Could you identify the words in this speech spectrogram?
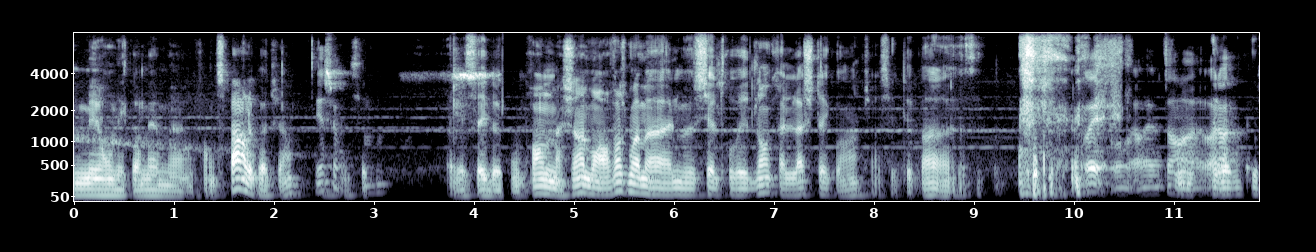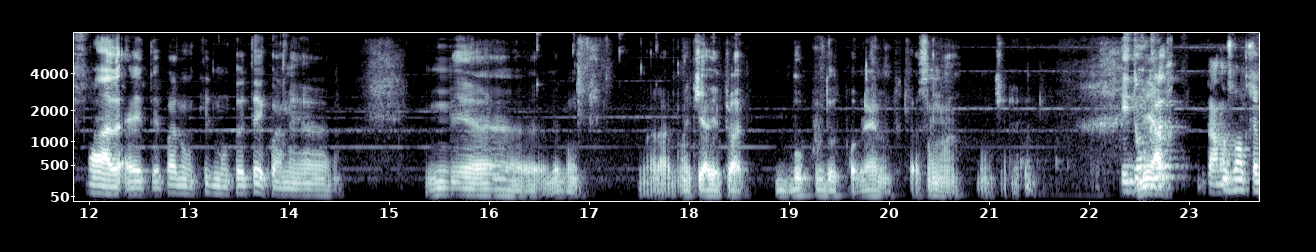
mais on est quand même. euh, Enfin, on se parle, quoi, tu vois. Bien sûr. Elle essaye de comprendre, machin. Bon, en revanche, moi, ma- elle me, si elle trouvait de l'encre, elle l'achetait, quoi. hein, tu vois, c'était pas. Ouais, bon, en même temps, euh, elle, voilà. pas, elle était pas non plus de mon côté, quoi. Mais, euh, mais, euh, mais bon, voilà. Bon, Et puis, il y avait plein- beaucoup d'autres problèmes, de toute façon. hein. Donc, euh, Et donc là, pardon. Quand je à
